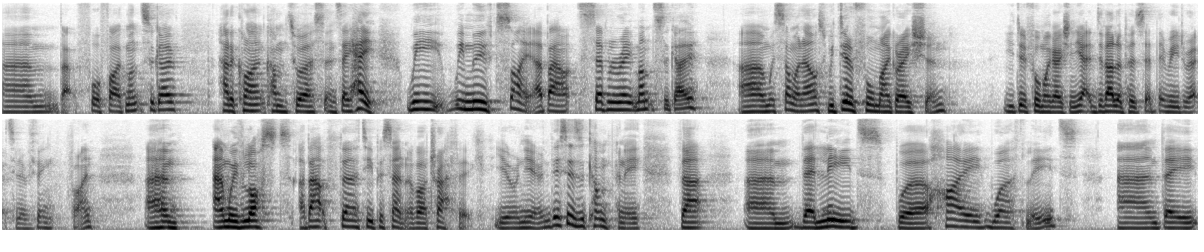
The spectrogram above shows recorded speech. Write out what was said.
um, about four or five months ago. Had a client come to us and say, hey, we, we moved site about seven or eight months ago um, with someone else. We did a full migration. you did full migration. Yeah, developers said they redirected everything, fine. Um, and we've lost about 30% of our traffic year on year. And this is a company that um, their leads were high worth leads and they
